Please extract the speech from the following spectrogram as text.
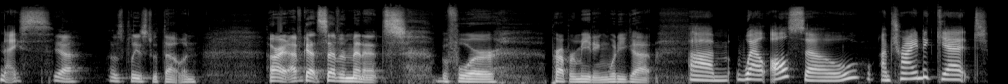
Nice. Yeah, I was pleased with that one. All right, I've got seven minutes before proper meeting. What do you got? Um, well, also, I'm trying to get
